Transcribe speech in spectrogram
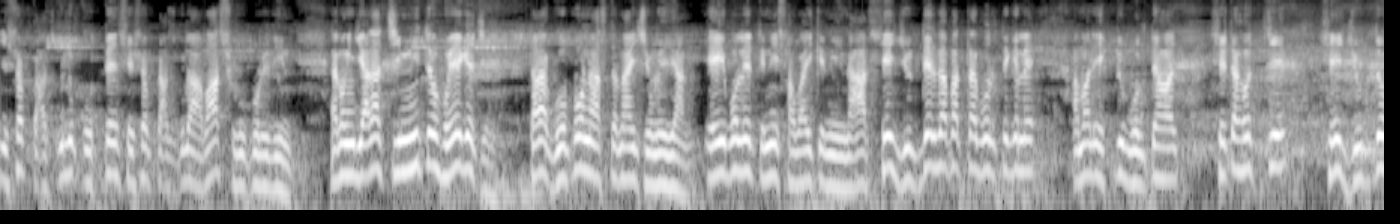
যেসব কাজগুলো করতেন, সেসব কাজগুলো আবার শুরু করে দিন। এবং যারা চিহ্নিত হয়ে গেছে, তারা গোপন আস্তানায় চলে যান। এই বলে তিনি সবাইকে নিন। আর সেই যুদ্ধের ব্যাপারটা বলতে গেলে আমার একটু বলতে হয়। সেটা হচ্ছে, সেই যুদ্ধ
